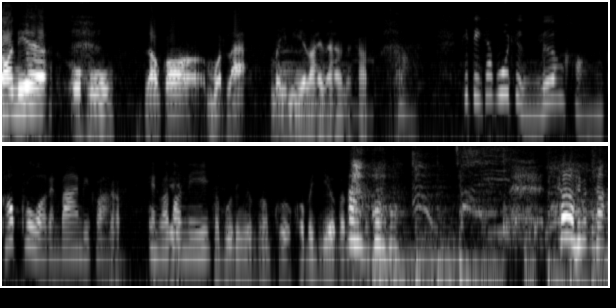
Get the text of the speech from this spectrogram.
ตอนนี้โอ้โห เราก็หมดแล้วไม่มีอะไรแล้วนะครับครับค่ะ พี่ติ๊กถ้าพูดถึงเรื่องของครอบครัวกันบ้างดีกว่า ครับเห็นว่าโคตอนนี้ถ้าพูดถึงเรื่องครอบครัวขอไปเยี่ยมแป๊บนึงนะครับ เชิญค่ะ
